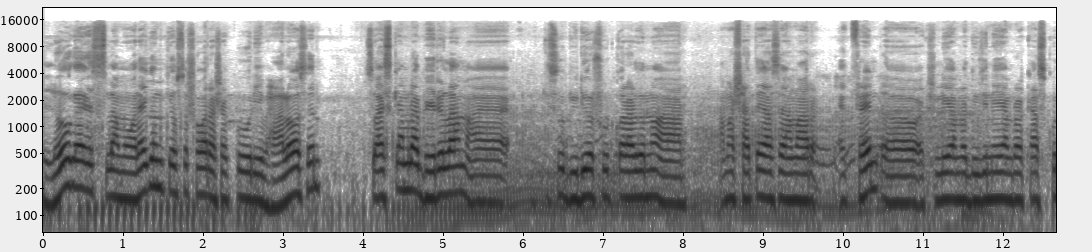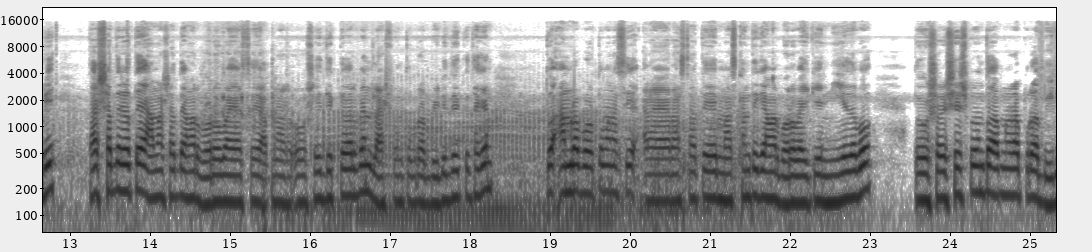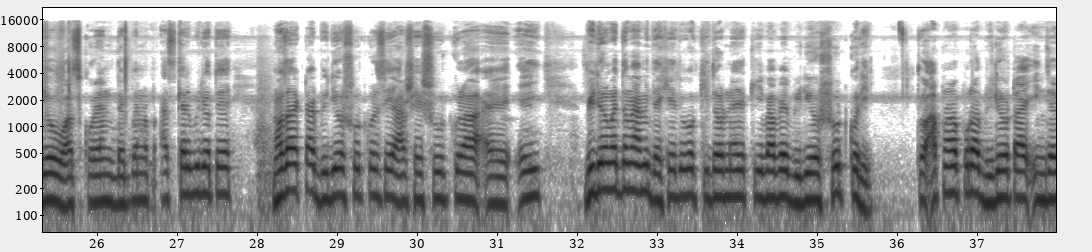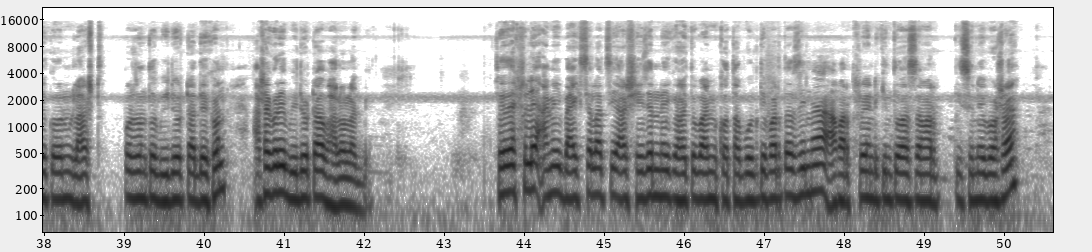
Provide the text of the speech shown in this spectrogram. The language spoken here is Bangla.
হ্যালো গাইস, আসসালামু আলাইকুম। কি অবস্থা? সবার আশা করি ভালো আছেন। সো আজকে আমরা বেরোলাম কিছু ভিডিও শ্যুট করার জন্য। আর আমার সাথে আছে আমার এক ফ্রেন্ড অ্যাকচুয়ালি আমরা দুজনেই আমরা কাজ করি। তার সাথে সাথে আমার সাথে আমার বড় ভাই আছে, আপনার অবশ্যই দেখতে পারবেন। লাস্ট পর্যন্ত পুরো ভিডিও দেখতে থাকেন। তো আমরা বর্তমান আছি রাস্তাতে মাঝখান থেকে আমার বড় ভাইকে নিয়ে যাব। তো শেষ পর্যন্ত আপনারা পুরো ভিডিও ওয়াচ করেন, দেখবেন। আজকের ভিডিওতে মজার একটা ভিডিও শ্যুট করেছি আর সেই শ্যুটগুলো এই ভিডিওর মাধ্যমে আমি দেখিয়ে দেবো কী ধরনের, কীভাবে ভিডিও শ্যুট করি। তো আপনারা পুরো ভিডিওটা এনজয় করুন লাস্ট পর্যন্ত ভিডিওটা দেখুন। আশা করি ভিডিওটা ভালো লাগবে। তো অ্যাকচুয়ালি আমি বাইক চালাচ্ছি আর সেই জন্যই হয়তো বা আমি কথা বলতে পারতেছি না। আমার ফ্রেন্ড কিন্তু আছে আমার পিছনে বসা।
